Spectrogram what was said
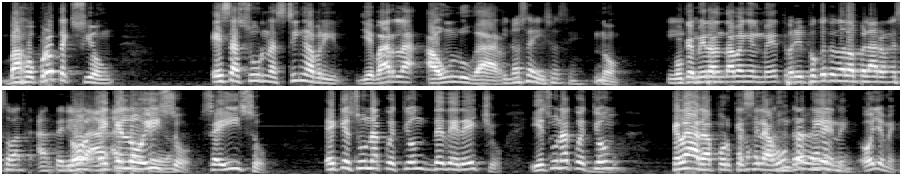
bajo protección, esas urnas sin abrir, llevarla a un lugar. ¿Y no se hizo así? No. Porque mira, andaba en el metro. Pero ¿y por qué no lo apelaron eso anterior? No, es que lo hizo, se hizo. Es que es una cuestión de derecho y es una cuestión clara, porque si la Junta tiene, óyeme,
